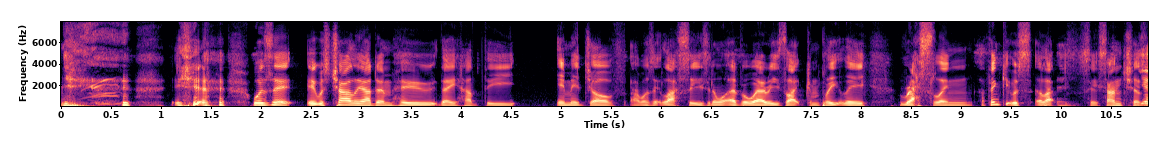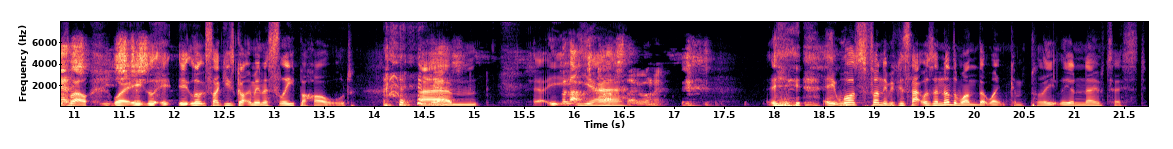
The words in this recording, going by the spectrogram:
yeah. Was it? It was Charlie Adam who they had the image of. Uh, was it last season or whatever? Where he's like completely wrestling. I think it was Alexis Sanchez Yes, as well. Where just- it, it, looks like he's got him in a sleeper hold. Um, But that's yeah. class, though, wasn't it? it was funny because that was another one that went completely unnoticed.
